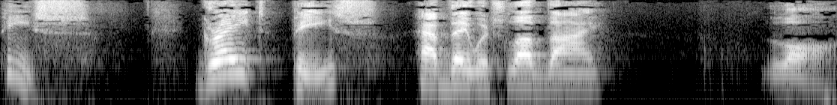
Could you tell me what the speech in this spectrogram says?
Peace. Great peace have they which love thy law,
